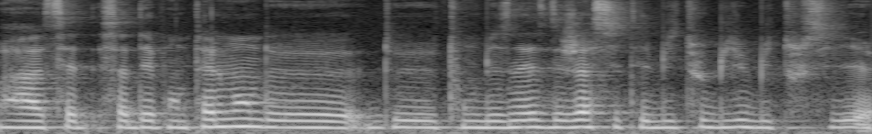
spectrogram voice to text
Ah, c'est- ça dépend tellement de, de ton business. Déjà, si tu es B2B ou B2C, euh,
